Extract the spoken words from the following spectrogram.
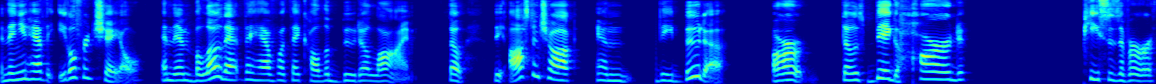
and then you have the Eagleford Shale, and then below that they have what they call the Buda Lime. So the Austin Chalk and the Buda are those big hard pieces of earth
